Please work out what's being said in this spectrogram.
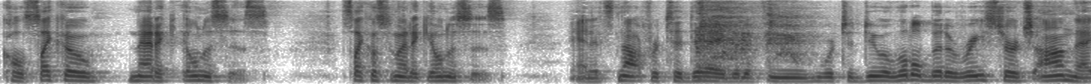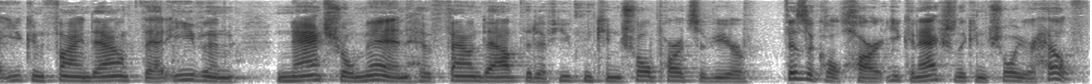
called psychosomatic illnesses, psychosomatic illnesses, and it's not for today. But if you were to do a little bit of research on that, you can find out that even natural men have found out that if you can control parts of your physical heart, you can actually control your health.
